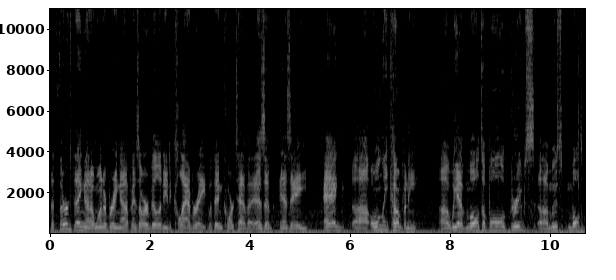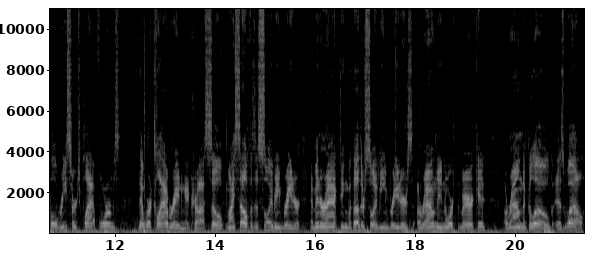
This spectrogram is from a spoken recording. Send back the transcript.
The third thing that I want to bring up is our ability to collaborate within Corteva. As a, as a ag uh, only company, uh, we have multiple groups, uh, multiple research platforms that we're collaborating across. So myself as a soybean breeder, I'm interacting with other soybean breeders around the North America, around the globe as well.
